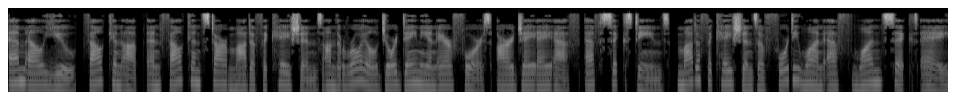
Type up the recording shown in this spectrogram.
MLU, Falcon Up and Falcon Star modifications on the Royal Jordanian Air Force RJAF F-16s, modifications of 41 F-16A,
